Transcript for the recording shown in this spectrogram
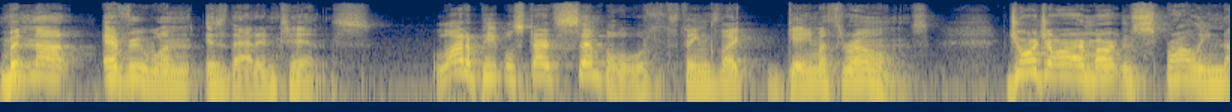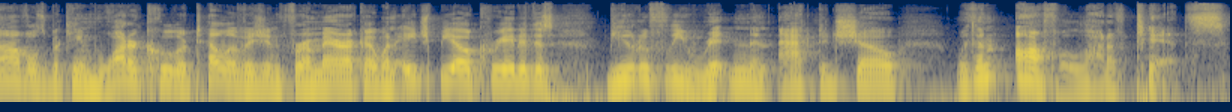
But not everyone is that intense. A lot of people start simple with things like Game of Thrones. George R. R. Martin's sprawling novels became water cooler television for America when HBO created this beautifully written and acted show with an awful lot of tits.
